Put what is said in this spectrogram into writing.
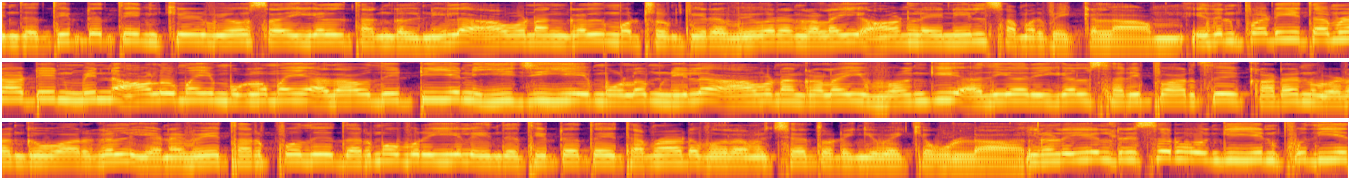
இந்த திட்டத்தின் கீழ் விவசாயிகள் தங்கள் நில ஆவணங்கள் மற்றும் பிற விவரங்களை ஆன்லைனில் சமர்ப்பிக்கலாம். இதன்படி தமிழ்நாட்டின் மின் ஆளுமை முகமை அதாவது டிஎன்இஜிஏ மூலம் நில ஆவணங்களை வங்கி அதிகாரிகள் சரிபார்த்து கடன் வழங்குவார்கள். எனவே தற்போது தருமபுரியில் இந்த திட்டத்தை தமிழ்நாடு முதலமைச்சர் தொடங்கி வைக்க உள்ளார். இந்நிலையில் ரிசர்வ் வங்கியின் புதிய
